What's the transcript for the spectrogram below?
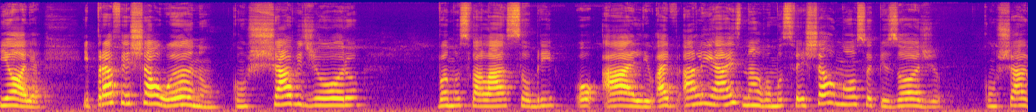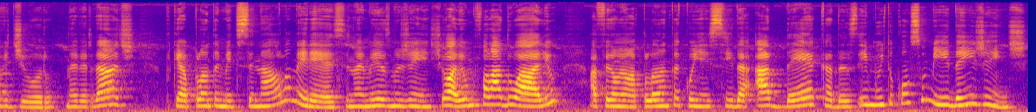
E olha, e para fechar o ano com chave de ouro, vamos falar sobre o alho. Aliás, não, vamos fechar o nosso episódio com chave de ouro, não é verdade? Porque a planta medicinal ela merece, não é mesmo, gente? Olha, vamos falar do alho, afinal é uma planta conhecida há décadas e muito consumida, hein, gente?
